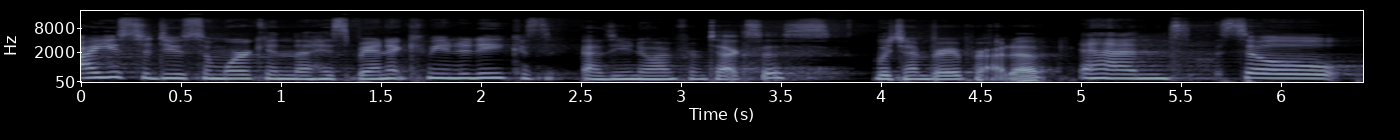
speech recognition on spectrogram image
I used to do some work in the Hispanic community because, as you know, I'm from Texas, which I'm very proud of. And so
